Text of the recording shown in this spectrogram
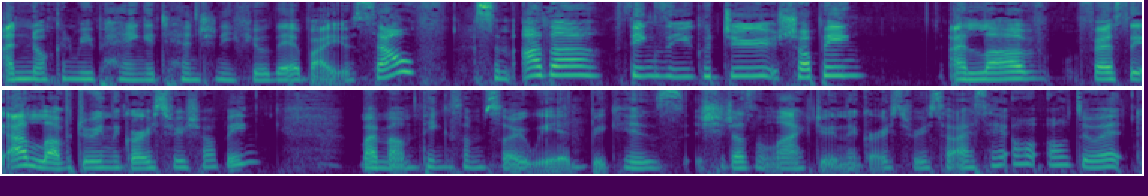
are not going to be paying attention if you're there by yourself. Some other things that you could do shopping. I love, firstly, I love doing the grocery shopping. My mum thinks I'm so weird because she doesn't like doing the grocery. So I say, oh, I'll do it.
